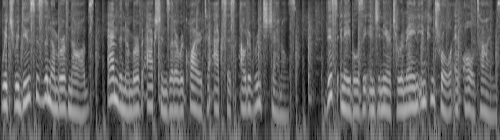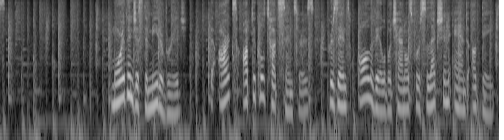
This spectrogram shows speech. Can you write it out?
which reduces the number of knobs and the number of actions that are required to access out-of-reach channels. This enables the engineer to remain in control at all times. More than just a meter bridge, the ARC's optical touch sensors present all available channels for selection and update.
